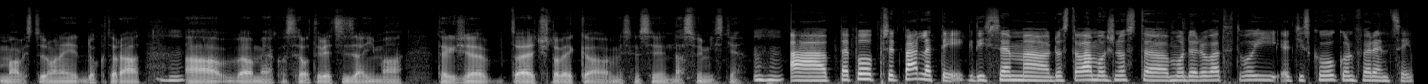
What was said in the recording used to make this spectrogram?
má vystudovaný doktorát mm-hmm. a velmi jako se o ty věci zajímá takže to je člověk, myslím si, na svém místě. Uh-huh. A Pepo, před pár lety, když jsem dostala možnost moderovat tvoji tiskovou konferenci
